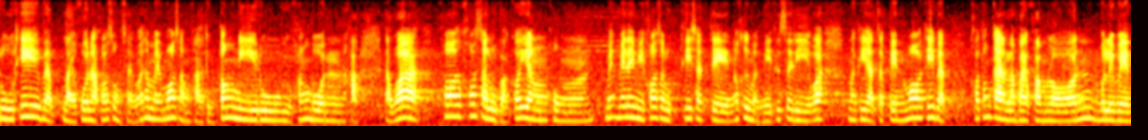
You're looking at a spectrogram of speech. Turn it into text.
รูที่แบบหลายคนอะเขาสงสัยว่าทำไมหม้อสามขาถึงต้องมีรูอยู่ข้างบนค่ะ แต่ว่า ข้อข้อสรุปอะก็ยังคงไม่ไม่ได้มีข้อสรุปที่ชัดเจนก็คือเหมือนมีทฤษฎีว่าบางทีอาจจะเป็นหม้อที่แบบเขาต้องการระบายความร้อนบริเวณ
